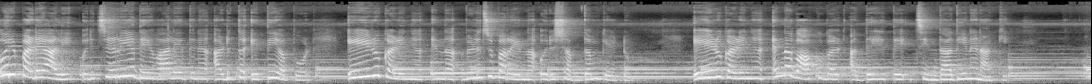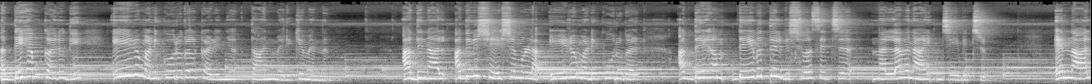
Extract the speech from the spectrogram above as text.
ഒരു പടയാളി ഒരു ചെറിയ ദേവാലയത്തിന് അടുത്ത് എത്തിയപ്പോൾ ഏഴു കഴിഞ്ഞ് എന്ന് വിളിച്ചു പറയുന്ന ഒരു ശബ്ദം കേട്ടു. ഏഴു കഴിഞ്ഞ് എന്ന വാക്കുകൾ അദ്ദേഹത്തെ ചിന്താധീനനാക്കി. അദ്ദേഹം കരുതി ഏഴു മണിക്കൂറുകൾ കഴിഞ്ഞ് താൻ മരിക്കുമെന്ന്. അതിനാൽ അതിനുശേഷമുള്ള ഏഴു മണിക്കൂറുകൾ അദ്ദേഹം ദൈവത്തിൽ വിശ്വസിച്ച് നല്ലവനായി ജീവിച്ചു. എന്നാൽ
